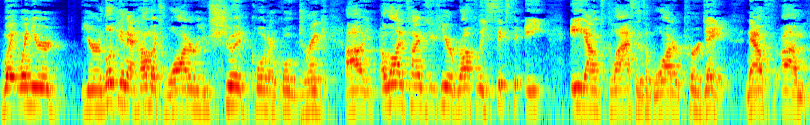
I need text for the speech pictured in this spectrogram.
when, when you're you're looking at how much water you should quote unquote drink. Uh, a lot of times you hear roughly six to eight eight ounce glasses of water per day. Now, um,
